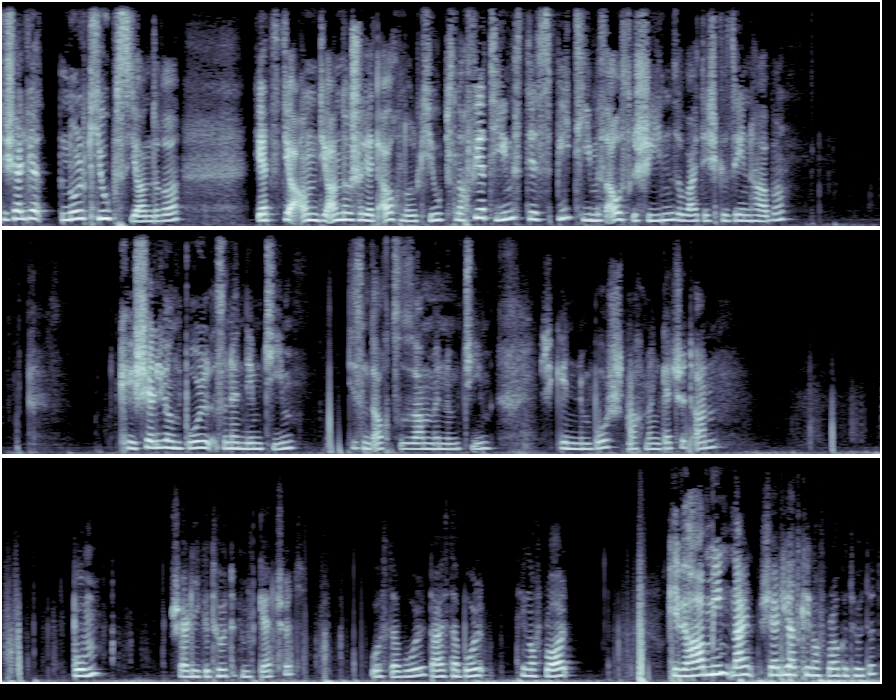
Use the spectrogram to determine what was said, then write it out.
Die Shelly hat null Cubes, die andere. Jetzt die, die andere Shelly hat auch null Cubes. Noch vier Teams. Das Speed-Team ist ausgeschieden, soweit ich gesehen habe. Okay, Shelly und Bull sind in dem Team. Die sind auch zusammen in einem Team. Ich gehe in den Busch, mach mein Gadget an. Bumm. Shelly getötet mit Gadget. Wo ist der Bull? Da ist der Bull. King of Brawl. Okay, wir haben ihn. Nein, Shelly hat King of Brawl getötet.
